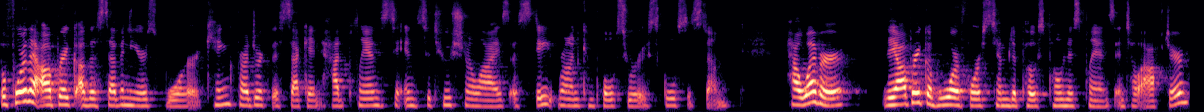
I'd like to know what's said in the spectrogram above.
Before the outbreak of the Seven Years' War, King Frederick II had plans to institutionalize a state run compulsory school system. However, the outbreak of war forced him to postpone his plans until after.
